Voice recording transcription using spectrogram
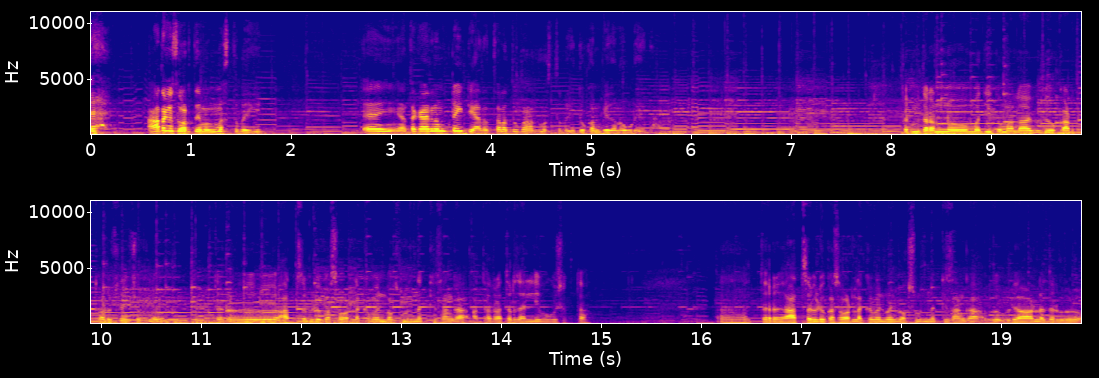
ए आता कसं वाटतंय मग मस्त पैकी आता काय टाईट आहे आता चला दुकानात मस्त पाहिजे दुकान बिकान उघडे आता. तर मित्रांनो मध्ये तुम्हाला व्हिडिओ काढ काढू नाही शकलो. तर आजचा व्हिडिओ कसा वाटला कमेंट बॉक्समध्ये नक्की सांगा. आता रात्र झाली बघू शकता. तर आजचा व्हिडिओ कसा वाटला कमेंट बॉक्समध्ये नक्की सांगा. व्हिडिओ आवडला तर व्हिडिओ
